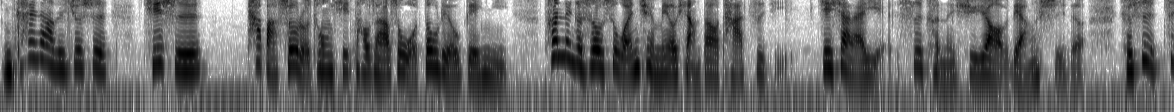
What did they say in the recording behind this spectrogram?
你看到的就是，其实他把所有的东西掏出来，他说我都留给你。他那个时候是完全没有想到他自己。接下来也是可能需要粮食的。可是这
